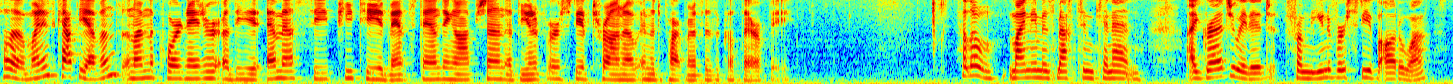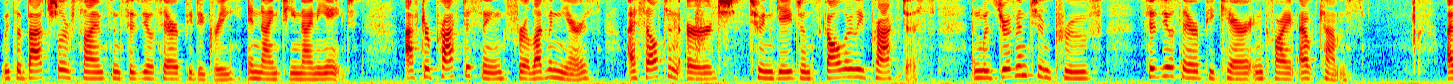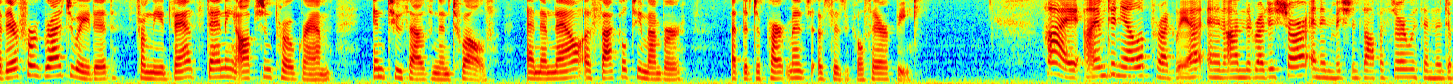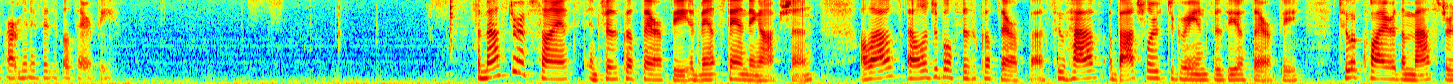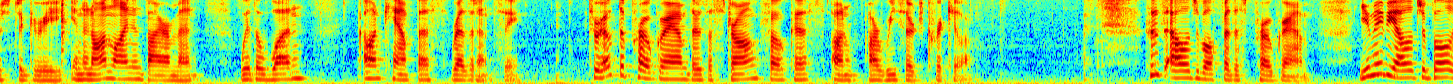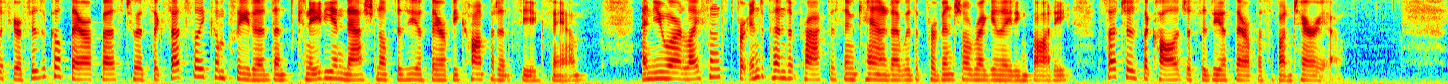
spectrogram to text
Hello, my name is Kathy Evans, and I'm the coordinator of the MSc PT Advanced Standing Option at the University of Toronto in the Department of Physical Therapy. Hello, my name is Martine Canel. I graduated from the University of Ottawa with a Bachelor of Science in Physiotherapy degree in 1998. After practicing for 11 years, I felt an urge to engage in scholarly practice and was driven to improve physiotherapy care and client outcomes. I therefore graduated from the Advanced Standing Option Program in 2012 and am now a faculty member at the Department of Physical Therapy. Hi, I'm Daniela Peraglia, and I'm the Registrar and Admissions Officer within the Department of Physical Therapy. The Master of Science in Physical Therapy Advanced Standing option allows eligible physical therapists who have a bachelor's degree in physiotherapy to acquire the master's degree in an online environment with a one on campus residency. Throughout the program, there's a strong focus on our research curriculum. Who's eligible for this program? You may be eligible if you're a physical therapist who has successfully completed the Canadian National Physiotherapy Competency Exam, and you are licensed for independent practice in Canada with a provincial regulating body, such as the College of Physiotherapists of Ontario.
